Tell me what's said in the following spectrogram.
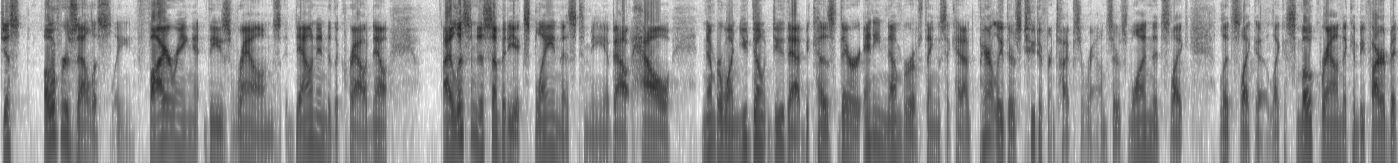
just overzealously firing these rounds down into the crowd. Now, I listened to somebody explain this to me about how number one, you don't do that because there are any number of things that can. Apparently, there's two different types of rounds. There's one that's like, let's like a like a smoke round that can be fired, but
